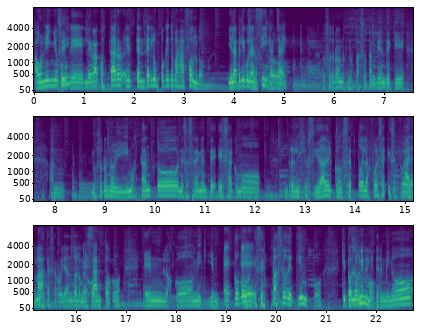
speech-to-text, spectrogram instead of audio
A un niño como que le va a costar entenderlo un poquito más a fondo. Y la película en sí, ¿cachai? Nosotros nos pasó también de que nosotros no vivimos tanto necesariamente esa como religiosidad del concepto de la fuerza que se fue Además, desarrollando a lo mejor un poco en los cómics y en eh, todo eh, ese espacio de tiempo que por lo mismo que terminó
